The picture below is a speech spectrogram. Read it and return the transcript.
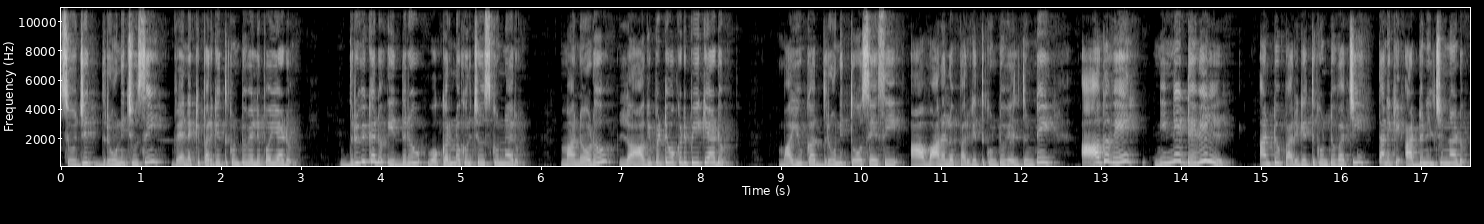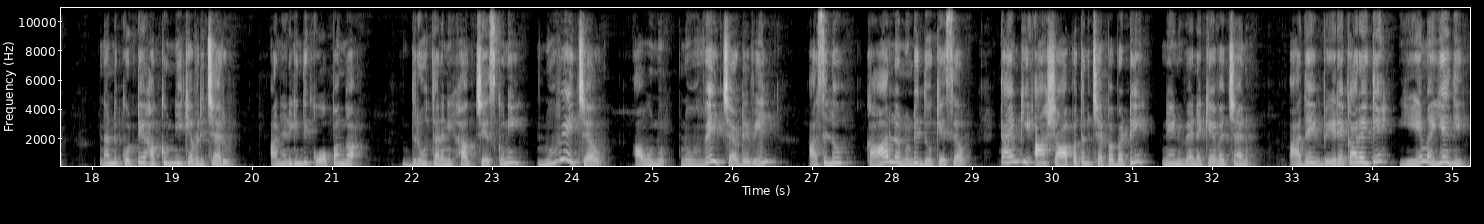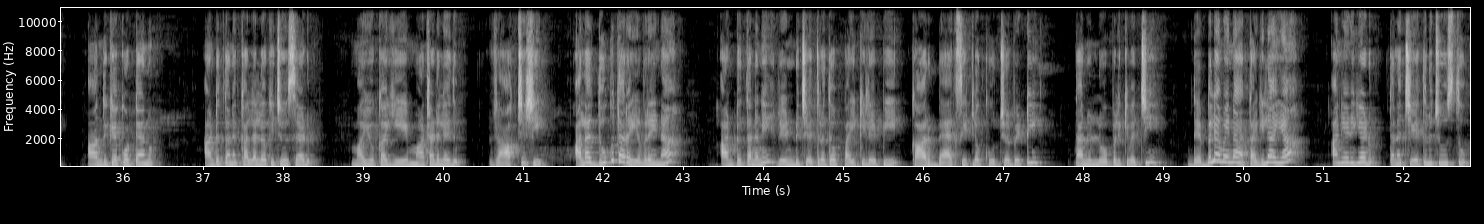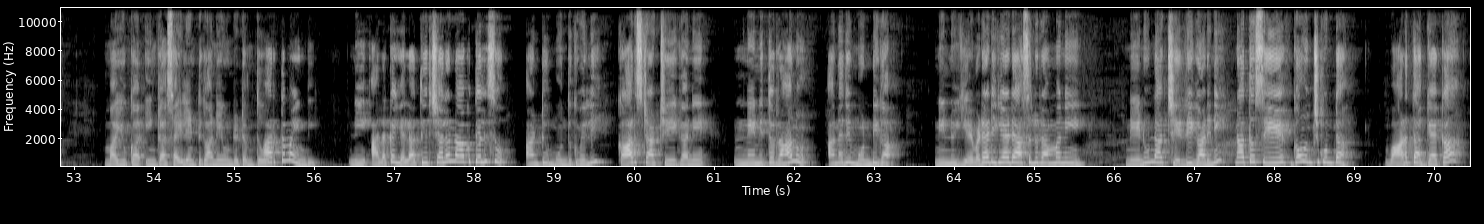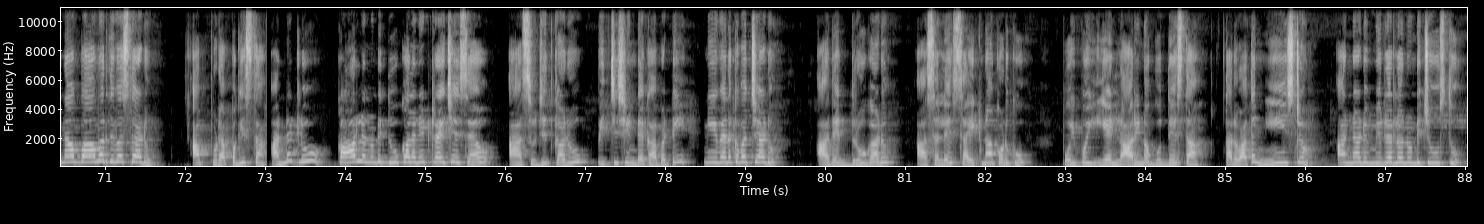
సుజిత్ ధ్రువుని చూసి వెనక్కి పరిగెత్తుకుంటూ వెళ్ళిపోయాడు. ధృవికలు ఇద్దరూ ఒకరినొకరు చూసుకున్నారు. మనోడు లాగిపెట్టి ఒకటి పీకాడు. మయూక ధ్రువుని తోసేసి ఆ వానలో పరిగెత్తుకుంటూ వెళ్తుంటే ఆగవే నిన్నే డెవిల్! అంటూ పరిగెత్తుకుంటూ వచ్చి తనకి అడ్డు నిల్చున్నాడు. నన్ను కొట్టే హక్కు నీకెవరిచ్చారు? అని అడిగింది కోపంగా. ధ్రువ్ తనని హక్ చేసుకుని నువ్వే ఇచ్చావు. అవును నువ్వే ఇచ్చావు డెవిల్. అసలు కార్లో నుండి దూకేశావు. టైంకి ఆ షాప్ అతను చెప్పబట్టి నేను వెనకే వచ్చాను. అదే వేరే కార్ అయితే ఏమయ్యేది? అందుకే కొట్టాను. అంటూ తన కళ్ళలోకి చూశాడు. మయూక ఏం మాట్లాడలేదు. రాక్షసి అలా దూకుతారా ఎవరైనా? అంటూ తనని రెండు చేతులతో పైకి లేపి కారు బ్యాక్ సీట్లో కూర్చోబెట్టి తను లోపలికి వచ్చి దెబ్బలేమైనా తగిలాయా? అని అడిగాడు తన చేతులు చూస్తూ. మయూక ఇంకా సైలెంట్గానే ఉండటంతో అర్థమైంది. నీ అలక ఎలా తీర్చాలో నాకు తెలుసు అంటూ ముందుకు వెళ్ళి కారు స్టార్ట్ చేయగానే నేనితో రాను అన్నది మొండిగా నిన్ను ఎవడడిగాడు అసలు రమ్మని? నేను నా చెర్రి గాడిని నాతో సేఫ్గా ఉంచుకుంటా. వాన తగ్గాక నా బామర్ది వస్తాడు. అప్పుడు అప్పగిస్తా. అన్నట్లు కార్ల నుండి దూకాలని ట్రై చేశావు. ఆ సుజిత్ గాడు పిచ్చి షిండే కాబట్టి నీ వెనక వచ్చాడు. అదే ధ్రువుగాడు అసలే సైక్ నా కొడుకు. పోయి పోయి ఏ లారీనో గుద్దేస్తా. తర్వాత నీ ఇష్టం అన్నాడు మిర్రర్లో నుండి చూస్తూ.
